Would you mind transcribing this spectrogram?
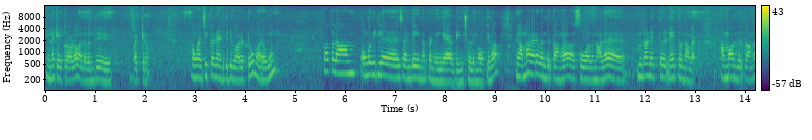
என்ன கேட்குறாளோ அதை வந்து வைக்கணும். அவங்க சிக்கன் எடுத்துகிட்டு வரட்டும் வரவும். பார்க்கலாம். உங்கள் வீட்டில் சண்டே என்ன பண்ணுவீங்க அப்படின்னு சொல்லுங்கள் ஓகேவா? எங்கள் அம்மா வேறு வந்திருக்காங்களா? ஸோ அதனால் தான் நேற்று நேற்று வந்தாங்க. அம்மா வந்திருக்காங்க.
